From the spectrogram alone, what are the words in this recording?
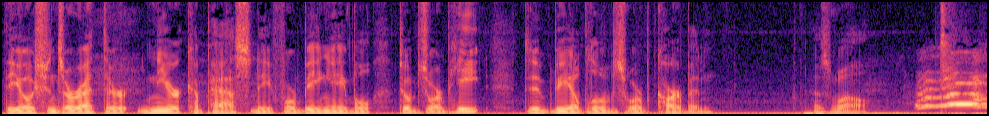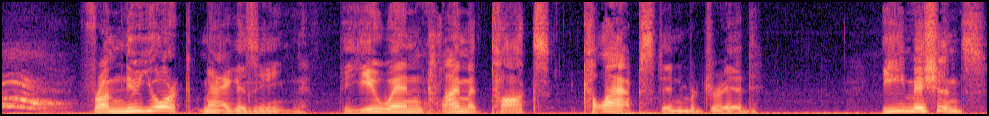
the oceans are at their near capacity for being able to absorb heat, to be able to absorb carbon as well. From New York Magazine, the UN climate talks collapsed in Madrid. Emissions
